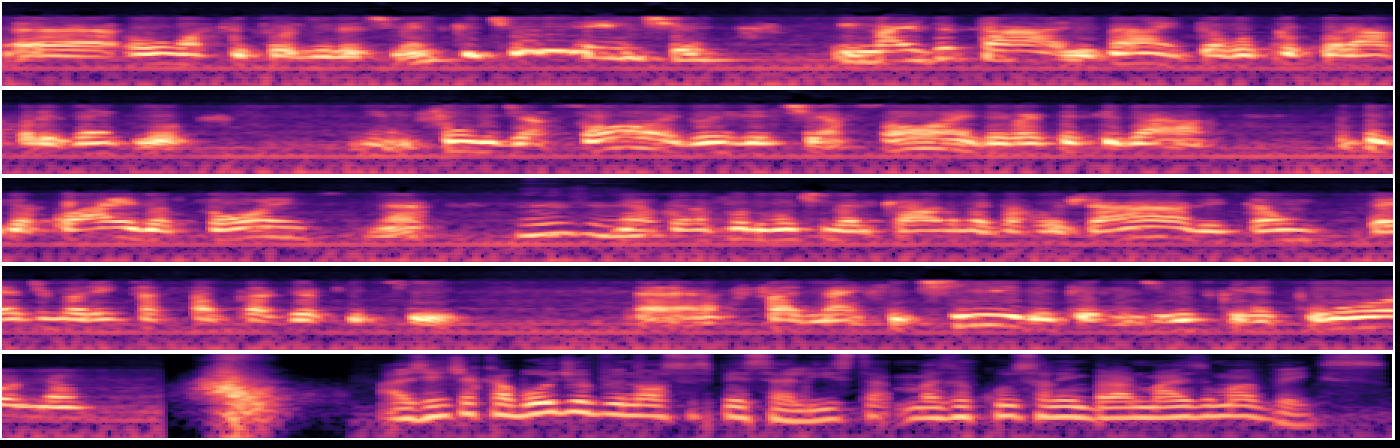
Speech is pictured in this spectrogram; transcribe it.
é, ou um assessor de investimento que te oriente em mais detalhes. Né? Então, vou procurar, por exemplo, um fundo de ações, vou investir em ações, ele vai pesquisar, pesquisar quais ações, né? Uhum. Eu quero um fundo multimercado mais arrojado, então pede uma orientação para ver o que, que é, faz mais sentido em termos de risco e retorno. A gente acabou de ouvir nosso especialista, mas não custa lembrar mais uma vez.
